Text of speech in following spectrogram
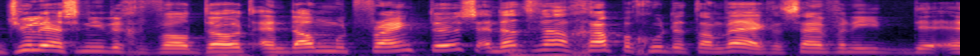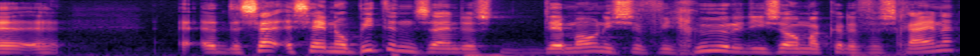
Julia is in ieder geval dood. En dan moet Frank dus... En dat is wel grappig hoe dat dan werkt. Dat zijn van die... De, eh, eh, de Cenobieten zijn dus demonische figuren die zomaar kunnen verschijnen.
